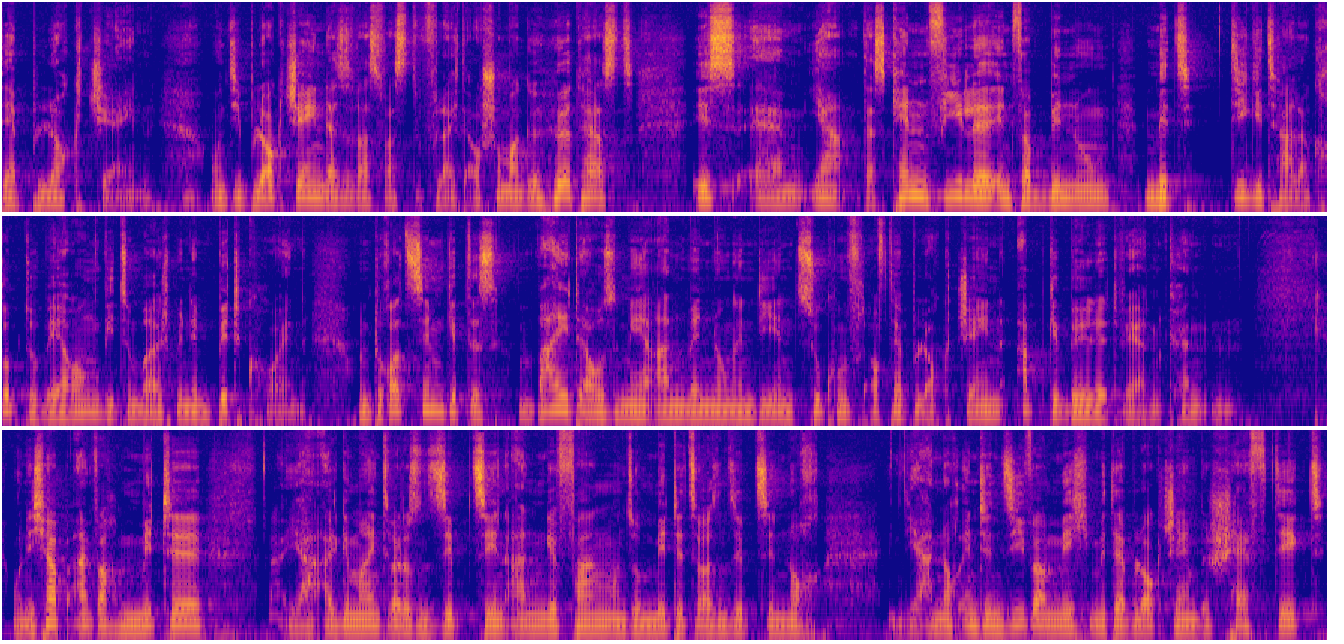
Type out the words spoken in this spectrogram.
der Blockchain. Und die Blockchain, das ist was, was du vielleicht auch schon mal gehört hast, ist, ähm, ja, das kennen viele in Verbindung mit digitaler Kryptowährung, wie zum Beispiel dem Bitcoin. Und trotzdem gibt es weitaus mehr Anwendungen, die in Zukunft auf der Blockchain abgebildet werden könnten. Und ich habe einfach Mitte, ja, allgemein 2017 angefangen und so Mitte 2017 noch ja, noch intensiver mich mit der Blockchain beschäftigt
